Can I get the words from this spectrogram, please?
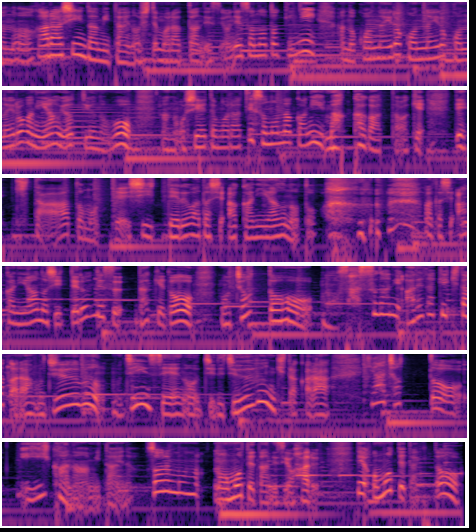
あのカラー診断みたいのをしてもらったんですよね。その時にあのこんな色こんな色こんな色が似合うよっていうのをあの教えてもらってその中に真っ赤があったわけ。で来たと思って知ってる？私赤似合うのと。私赤似合うの知ってるんです。だけどもうちょっともうさすがにあれだけ来たからもう十分もう人生のうちで十分来たからいやちょっといいかなみたいな。それも思ってたんですよ春。で思ってたけど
